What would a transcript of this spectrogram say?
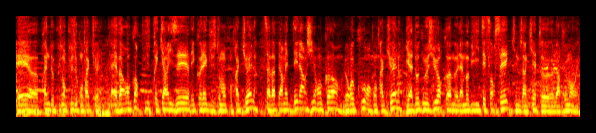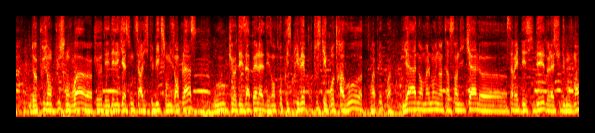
et euh, prennent de plus en plus de contractuels. Elle va encore plus précariser les collègues justement contractuels. Ça va permettre d'élargir encore le recours aux contractuels. Il y a d'autres mesures comme la mobilité forcée qui nous inquiètent euh, largement. De plus en plus, on voit euh, que des délégations de services publics sont mises en place ou que des appels à des entreprises privées pour tout ce qui est gros travaux sont appelés. Quoi. Il y a normalement une intersyndicale, ça va être décidé de la suite du mouvement.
